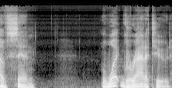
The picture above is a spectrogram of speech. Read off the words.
of sin. What gratitude.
